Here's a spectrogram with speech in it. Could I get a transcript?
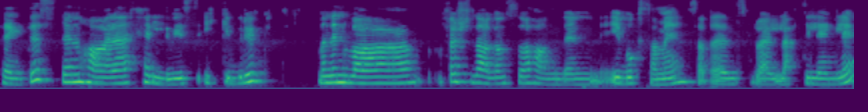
trengtes. Den har jeg heldigvis ikke brukt. Men den var Første dagene så hang den i buksa mi, så at den skulle være lett tilgjengelig.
